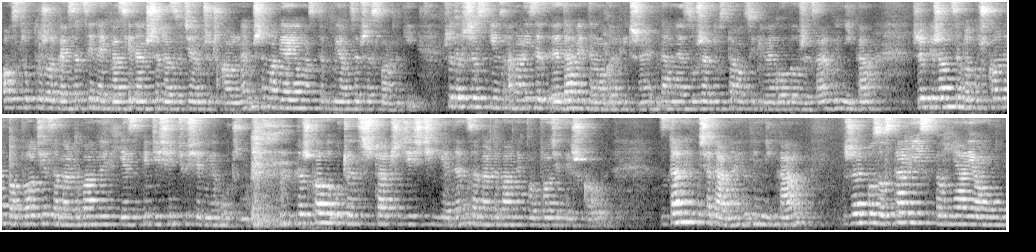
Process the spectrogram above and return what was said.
o strukturze organizacyjnej klas 1-3 wraz z oddziałem przedszkolnym przemawiają następujące przesłanki. Przede wszystkim z analizy y, danych demograficznych, dane z Urzędu Stanu Cywilnego w Bełżycach wynika, że w bieżącym roku szkolnym w obwodzie zameldowanych jest 57 uczniów. Do szkoły uczęszcza 31 zameldowanych w obwodzie tej szkoły. Z danych posiadanych wynika, że pozostali spełniają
